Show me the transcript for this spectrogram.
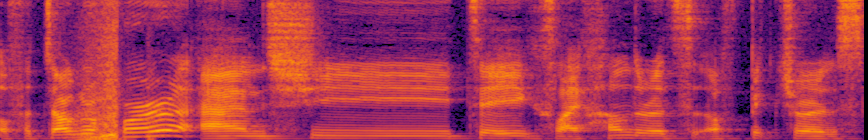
a photographer and she takes like hundreds of pictures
